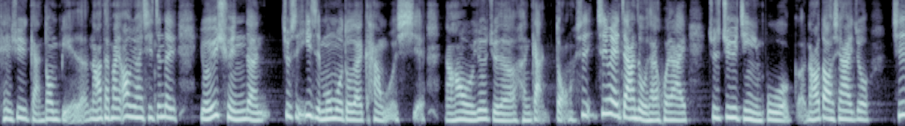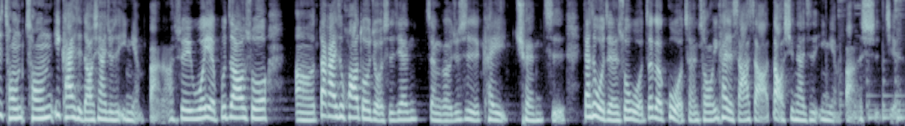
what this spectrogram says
可以去感动别人，然后才发现哦，原来其实真的有一群人。就是一直默默都在看我写，然后我就觉得很感动，是是因为这样子我才回来，就是继续经营部落格，然后到现在就其实从从一开始到现在就是一年半啊，所以我也不知道说，呃，大概是花多久时间，整个就是可以全职，但是我只能说我这个过程从一开始傻傻到现在是一年半的时间，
